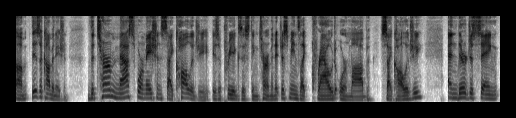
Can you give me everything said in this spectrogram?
Um, there's a combination. The term mass formation psychology is a pre-existing term, and it just means like crowd or mob psychology. And they're just saying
